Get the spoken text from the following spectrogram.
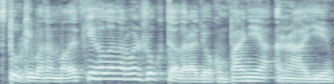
З Турки Богдан Малецький, Галина Ровеншук, телерадіокомпанія Раї.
